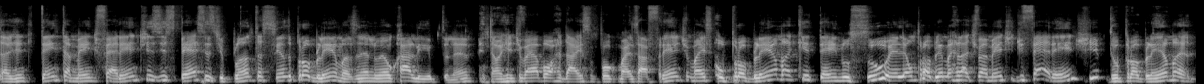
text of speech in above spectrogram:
a gente tem também diferentes espécies de plantas sendo problemas, né, no eucalipto, né? Então a gente vai abordar isso um pouco mais à frente, mas o problema que tem no sul, ele é um problema relativamente diferente do problema,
